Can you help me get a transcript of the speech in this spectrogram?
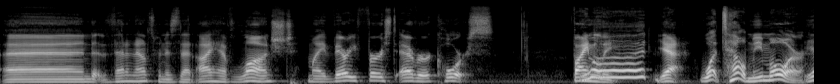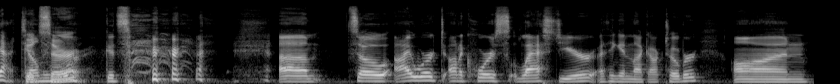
And that announcement is that I have launched my very first ever course. Finally. What? Yeah. What? Tell me more. Yeah. Tell Good me sir. more. Good sir. um, so I worked on a course last year, I think in like October, on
